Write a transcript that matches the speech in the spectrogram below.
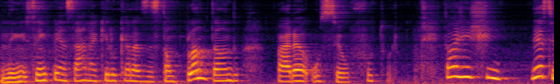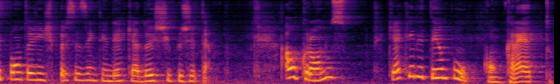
nem, sem pensar naquilo que elas estão plantando para o seu futuro. Então a gente, nesse ponto, a gente precisa entender que há dois tipos de tempo. Há o Cronos, que é aquele tempo concreto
